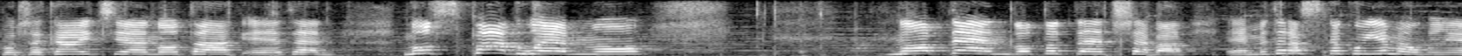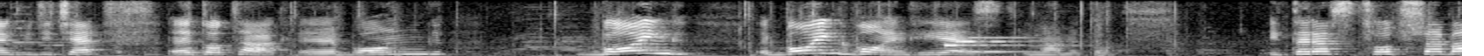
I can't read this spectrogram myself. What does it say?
Poczekajcie, no tak, e, ten. No spadłem, no! No ten, no to te trzeba. E, My teraz skakujemy ogólnie, jak widzicie. E, To tak, boing, boing, boing, boing, jest. I mamy to. I teraz co trzeba?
